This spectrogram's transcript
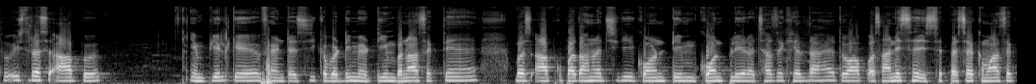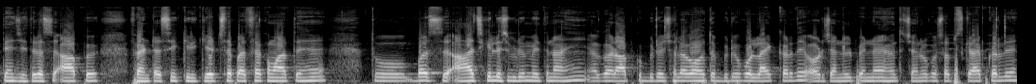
तो इस तरह से आप एमपीएल के फैंटेसी कबड्डी में टीम बना सकते हैं। बस आपको पता होना चाहिए कि कौन टीम कौन प्लेयर अच्छा से खेलता है तो आप आसानी से इससे पैसा कमा सकते हैं। जिस तरह से आप फैंटेसी क्रिकेट से पैसा कमाते हैं। तो बस आज के लिए इस वीडियो में इतना ही। अगर आपको वीडियो अच्छा लगा हो तो वीडियो को लाइक कर दें और चैनल पर नए हो तो चैनल को सब्सक्राइब कर दें,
